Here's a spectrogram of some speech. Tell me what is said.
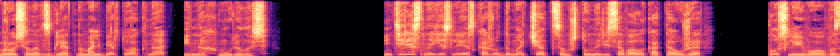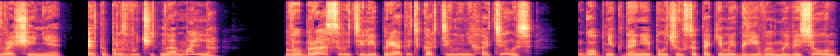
Бросила взгляд на мольберт у окна и нахмурилась. Интересно, если я скажу домочадцам, что нарисовала кота уже после его возвращения, это прозвучит нормально? Выбрасывать или прятать картину не хотелось. Гопник на ней получился таким игривым и веселым,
